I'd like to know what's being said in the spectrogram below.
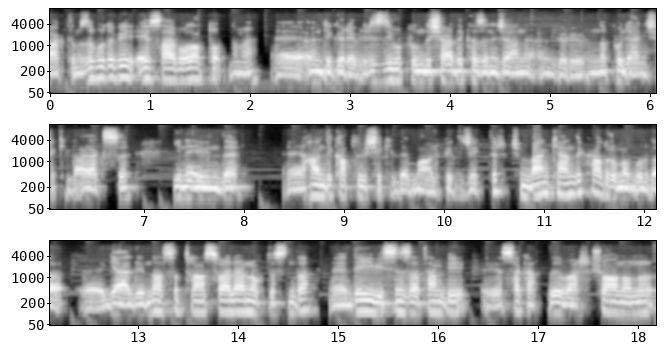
baktığımızda burada bir ev sahibi olan Tottenham'ı e, önde görebiliriz. Liverpool'un dışarıda kazanacağını öngörüyorum. Napoli aynı şekilde Ajax'ı yine evinde e, handikaplı bir şekilde mağlup edecektir. Şimdi ben kendi kadroma burada e, geldiğimde aslında transferler noktasında e, Davies'in zaten bir e, sakatlığı var. Şu an onu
